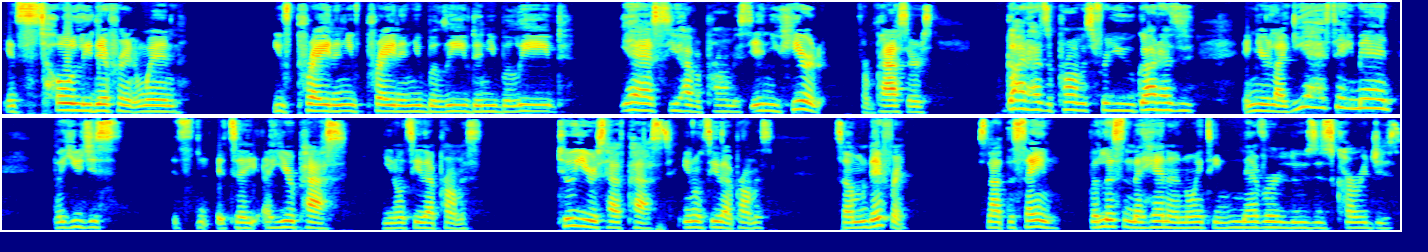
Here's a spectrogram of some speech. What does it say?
It's totally different when you've prayed and you've prayed and you believed and you believed. Yes, you have a promise and you hear it from pastors. God has a promise for you. God has a, and you're like, "Yes, amen." But you just it's it's a, a year past. You don't see that promise. Two years have passed. You don't see that promise. Something different. It's not the same. But listen, the Hannah anointing never loses courages.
